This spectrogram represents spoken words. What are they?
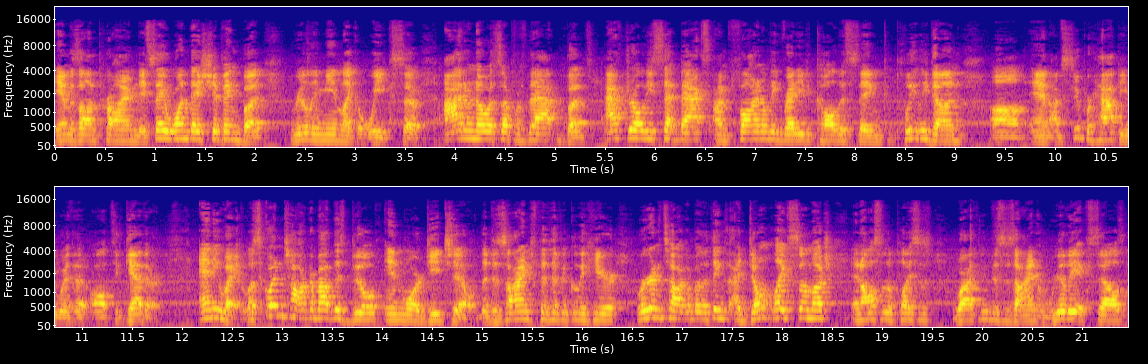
Amazon Prime, they say one day shipping, but really mean like a week. So I don't know what's up with that, but after all these setbacks, I'm finally ready to call this thing completely done, um, and I'm super happy with it altogether. Anyway, let's go ahead and talk about this build in more detail. The design specifically here, we're going to talk about the things I don't like so much and also the places where I think this design really excels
